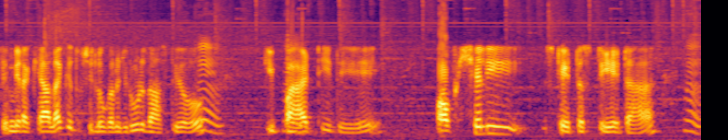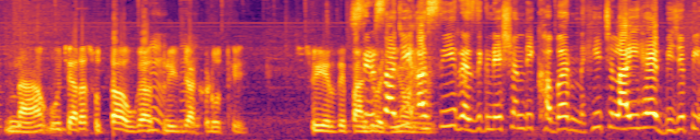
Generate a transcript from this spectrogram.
ਤੇ ਮੇਰਾ ਖਿਆਲ ਹੈ ਕਿ ਤੁਸੀਂ ਲੋਕਾਂ ਨੂੰ ਜ਼ਰੂਰ ਦੱਸ ਦਿਓ ਕਿ ਪਾਰਟੀ ਦੇ ਆਫੀਸ਼ੀਅਲੀ ਸਟੇਟਸ ਸਟੇਟ ਆ ਨਾ ਉਹ ਵਿਚਾਰਾ ਸੁੱਤਾ ਹੋਊਗਾ ਸੁਨੀਲ ਜਾਖੜ ਉੱਥੇ। ਸਵੇਰ ਦੇ 5 ਸਿਰਸਾ ਵਜੇ ਜੀ ਹੋਣੇ ਅਸੀਂ ਰੈਜ਼ਿਗਨੇਸ਼ਨ ਦੀ ਖਬਰ ਨਹੀਂ ਚਲਾਈ ਹੈ। ਬੀਜੇਪੀ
